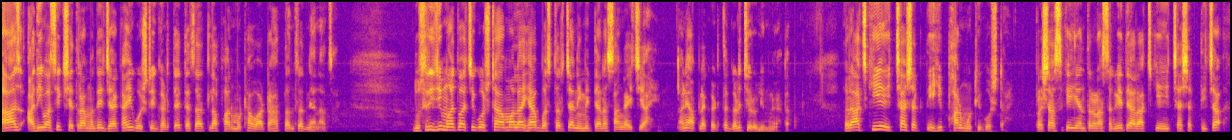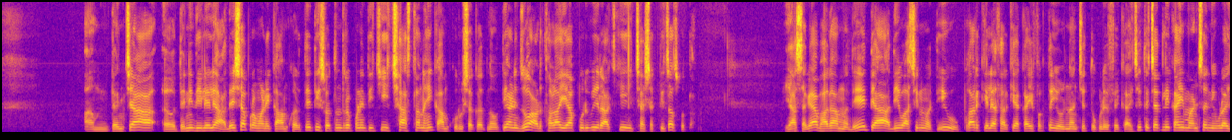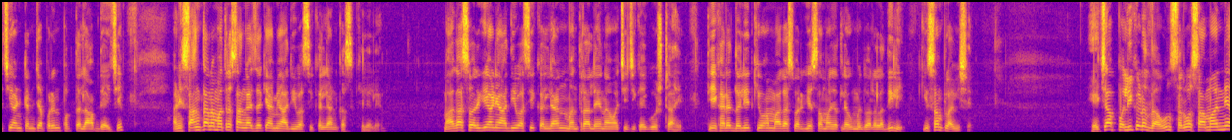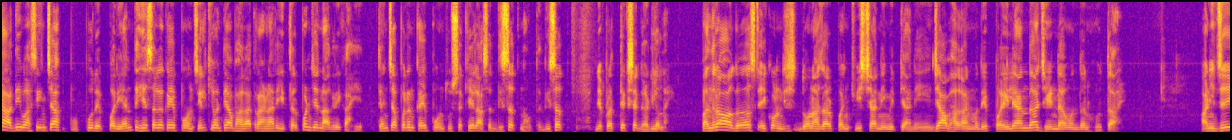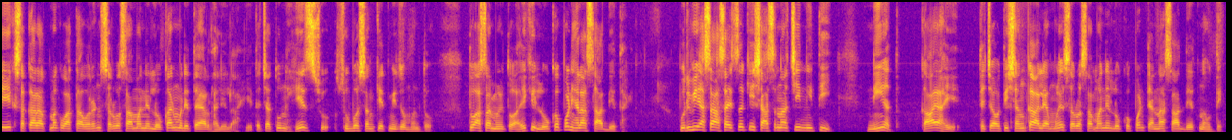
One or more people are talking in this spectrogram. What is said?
आज आदिवासी क्षेत्रामध्ये ज्या काही गोष्टी घडत आहेत त्याच्यातला फार मोठा वाटा हा तंत्रज्ञानाचा आहे. दुसरी जी महत्त्वाची गोष्ट आम्हाला ह्या बस्तरच्या निमित्तानं सांगायची आहे आणि आपल्याकडचं गडचिरोली म्हणूयात आपण. राजकीय इच्छाशक्ती ही फार मोठी गोष्ट आहे. प्रशासकीय यंत्रणा सगळी त्या राजकीय इच्छाशक्तीच्या त्यांच्या त्यांनी दिलेल्या आदेशाप्रमाणे काम करते ती स्वतंत्रपणे तिची इच्छा असतानाही काम करू शकत नव्हती आणि जो अडथळा यापूर्वी राजकीय इच्छाशक्तीचाच होता. या सगळ्या भागामध्ये त्या आदिवासींवरती उपकार केल्यासारख्या काही फक्त योजनांचे तुकडे फेकायचे त्याच्यातली काही माणसं निवडायची आणि त्यांच्यापर्यंत फक्त लाभ द्यायचे. आणि सांगताना मात्र सांगायचं की आम्ही आदिवासी कल्याण कसं केलेलं आहे. मागासवर्गीय आणि आदिवासी कल्याण मंत्रालय नावाची जी काही गोष्ट आहे ती एखाद्या दलित किंवा मागासवर्गीय समाजातल्या उमेदवाराला दिली की संपला विषय. ह्याच्या पलीकडं जाऊन सर्वसामान्य आदिवासींच्या पु- हे सगळं काही पोहोचेल किंवा त्या भागात राहणारे इतर पण जे नागरिक आहेत त्यांच्यापर्यंत काही पोहोचू शकेल असं दिसत नव्हतं. दिसत जे प्रत्यक्ष घडलं नाही. पंधरा ऑगस्ट एकोणीस दोन हजार पंचवीसच्या निमित्ताने ज्या भागांमध्ये पहिल्यांदा झेंडावंदन होतं आहे आणि जे एक सकारात्मक वातावरण सर्वसामान्य लोकांमध्ये तयार झालेलं आहे त्याच्यातून हेच शु शुभ संकेत मी जो म्हणतो तो असा मिळतो आहे की लोक पण ह्याला साथ देत आहेत. पूर्वी असं असायचं की शासनाची नीती नियत काय आहे त्याच्यावरती शंका आल्यामुळे सर्वसामान्य लोक पण त्यांना साथ देत नव्हते.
